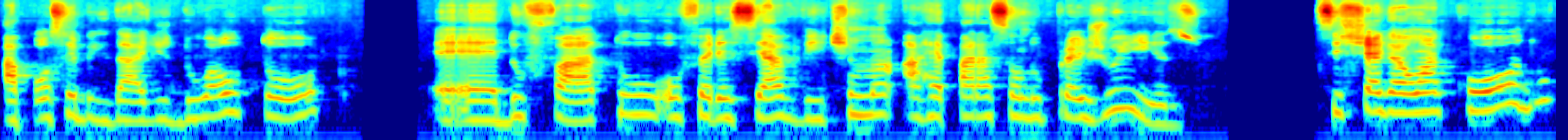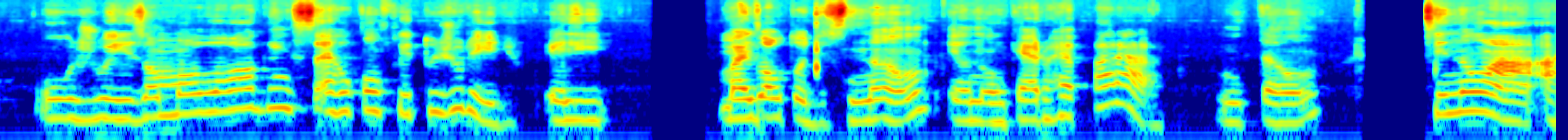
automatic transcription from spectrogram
a possibilidade do autor é, do fato oferecer à vítima a reparação do prejuízo. Se chegar a um acordo, o juiz homologa e encerra o conflito jurídico. Ele mas o autor disse: não, eu não quero reparar. Então, se não há, a,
